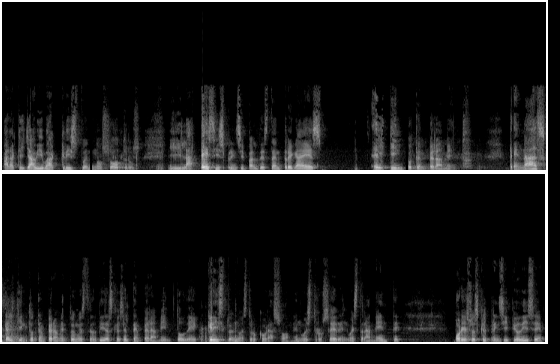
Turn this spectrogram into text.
para que ya viva Cristo en nosotros. Y la tesis principal de esta entrega es el quinto temperamento que nazca el quinto temperamento en nuestras vidas, que es el temperamento de Cristo en nuestro corazón, en nuestro ser, en nuestra mente. Por eso es que el principio dice,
